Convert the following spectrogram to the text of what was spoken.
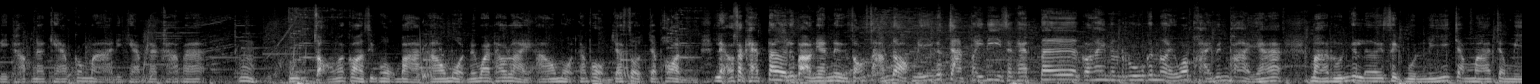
ดิครับนะแคปก็มาดิแคปนะครับฮะ สองมาก่อน 16 บาทเอาหมดไม่ว่าเท่าไหร่เอาหมดครับผมจะสดจะผ่อน แล้วสแคตเตอร์หรือเปล่าเนี่ยหนึ่งสองสามดอกนี้ก็จัดไปดีสแคตเตอร์ ก็ให้มันรู้กันหน่อยว่าไผ่เป็นไผ่ฮะ มารุ้นกันเลยสิบบุญนี้จะมาจะมี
